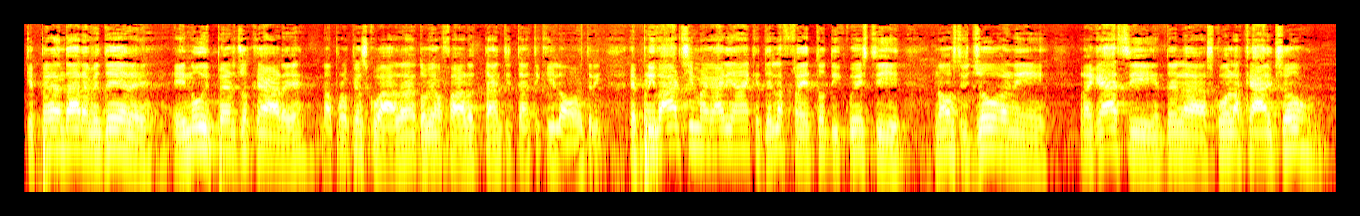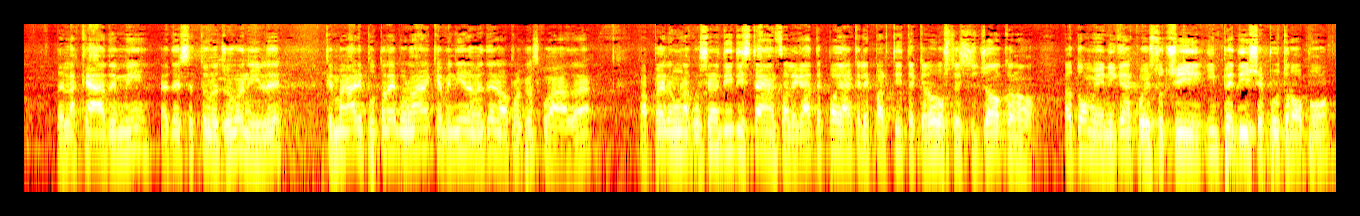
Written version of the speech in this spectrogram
che per andare a vedere e noi per giocare la propria squadra dobbiamo fare tanti tanti chilometri e privarci magari anche dell'affetto di questi nostri giovani ragazzi della scuola calcio, dell'Academy e del settore giovanile che magari potrebbero anche venire a vedere la propria squadra, ma per una questione di distanza, legate poi anche alle partite che loro stessi giocano la domenica, questo ci impedisce purtroppo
